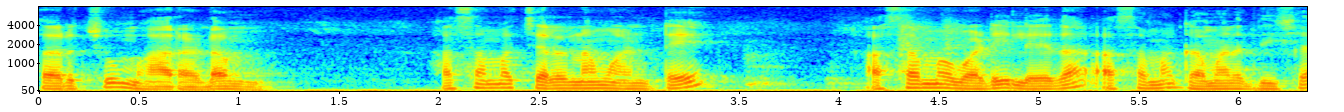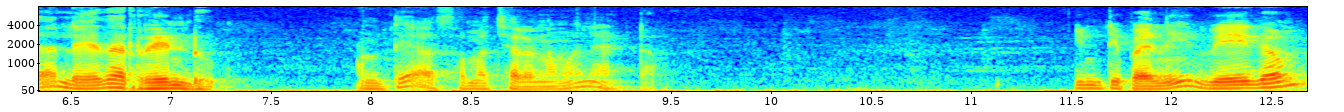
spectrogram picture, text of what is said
తరచూ మారడం. అసమ చలనం అంటే అసమ వడి లేదా అసమ గమన దిశ లేదా రెండు ఉంటే అసమ చలనం అని అంటాం ఇంటి పని వేగం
